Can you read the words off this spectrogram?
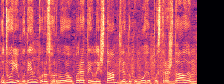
У дворі будинку розгорнули оперативний штаб для допомоги постраждалим.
